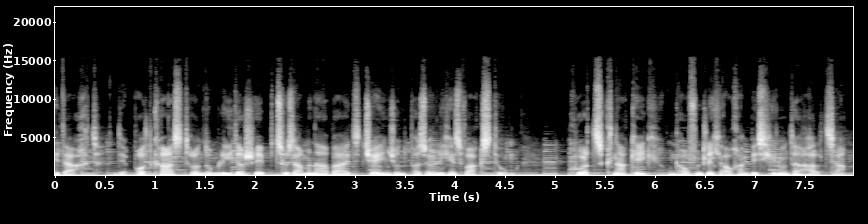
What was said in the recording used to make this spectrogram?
Nachgedacht, der Podcast rund um Leadership, Zusammenarbeit, Change und persönliches Wachstum. Kurz, knackig und hoffentlich auch ein bisschen unterhaltsam.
